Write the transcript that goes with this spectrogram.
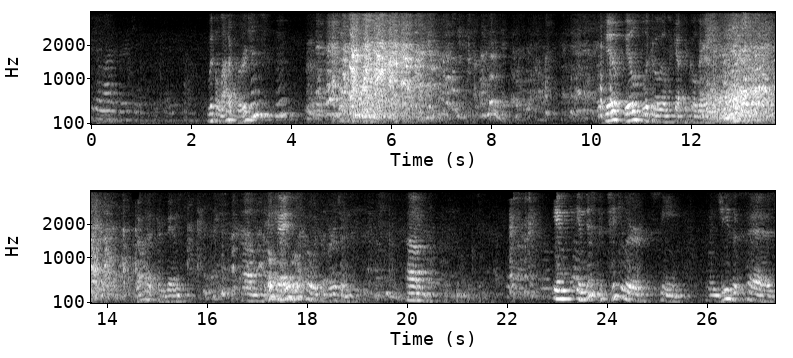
With a lot of virgins. With a lot of virgins? Hmm. Bill, Bill's looking a little skeptical there. Donna's convinced. Um, okay, we'll go with the virgins. Um, in, in this particular scene, when Jesus says,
